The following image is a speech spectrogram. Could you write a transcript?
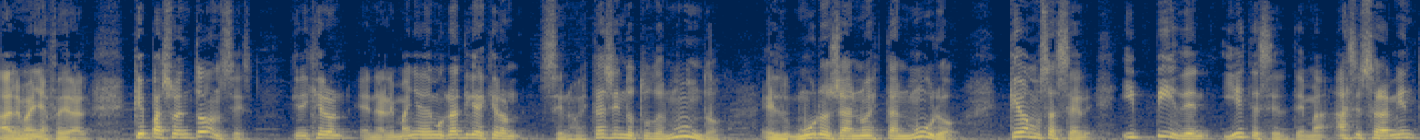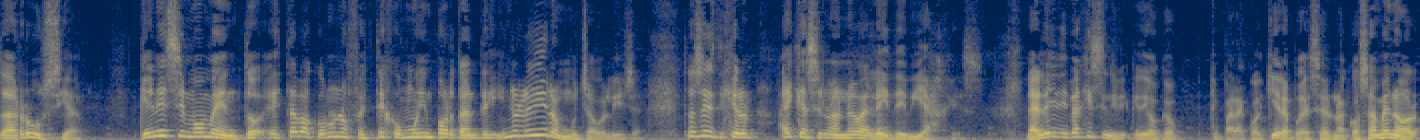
Alemania, Federal. ¿Qué pasó entonces? Que dijeron, en Alemania Democrática dijeron, se nos está yendo todo el mundo, el muro ya no es tan muro, ¿qué vamos a hacer? Y piden, y este es el tema, asesoramiento a Rusia que en ese momento estaba con unos festejos muy importantes y no le dieron mucha bolilla. Entonces dijeron, hay que hacer una nueva ley de viajes. La ley de viajes significa, digo que, para cualquiera puede ser una cosa menor,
